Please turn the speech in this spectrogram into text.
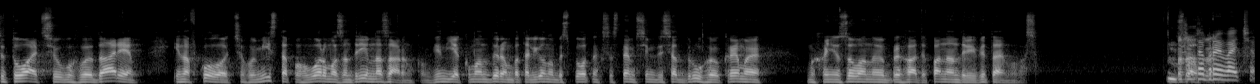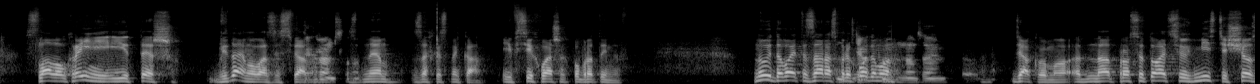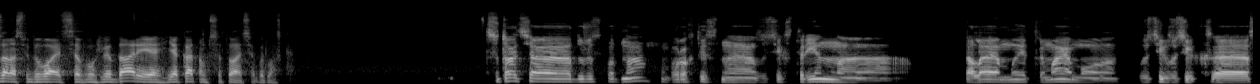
ситуацію в Вугледарі і навколо цього міста поговоримо з Андрієм Назаренком. Він є командиром батальйону безпілотних систем 72-ї окремої механізованої бригади. Пане Андрію, вітаємо вас. Добрий вечір. Слава Україні! І теж вітаємо вас зі святом з. Днем захисника і всіх ваших побратимів. Ну і давайте зараз переходимо. Дякую. Дякуємо. На про ситуацію в місті. Що зараз відбувається в Вугледарі? Яка там ситуація? Будь ласка. Ситуація дуже складна. Ворог тисне з усіх сторін, е, але ми тримаємо з усіх з усіх е,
